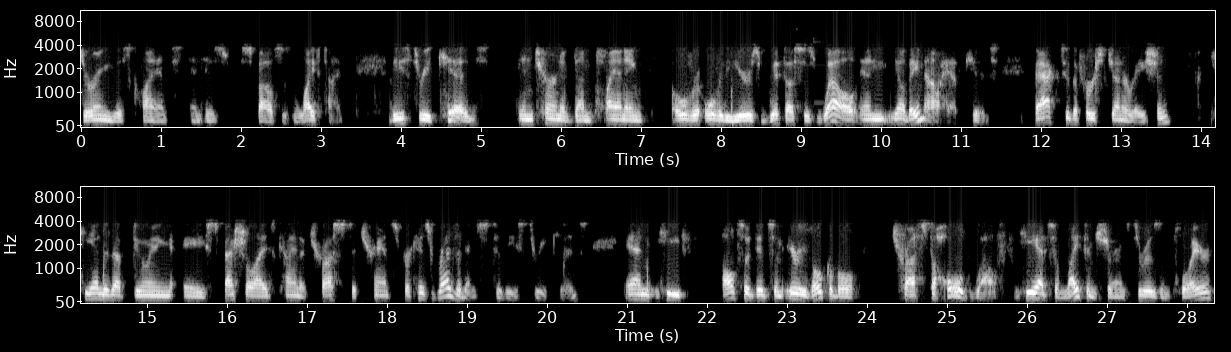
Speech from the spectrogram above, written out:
during this client's and his spouse's lifetime. These three kids, in turn, have done planning over over the years with us as well. And you know they now have kids. Back to the first generation he ended up doing a specialized kind of trust to transfer his residence to these three kids. And he also did some irrevocable trust to hold wealth. He had some life insurance through his employer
